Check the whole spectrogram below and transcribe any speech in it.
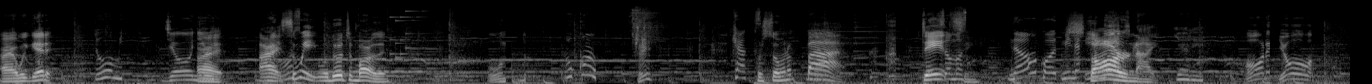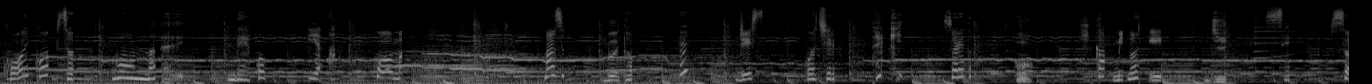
Alright, we get it. Alright. Alright, sweet. We'll do it tomorrow then. Persona 5. Dancing. Star Night. やれあれ要はこいこそもうないでこいやこままずぶとえ実こちら敵それとひかみのいじせそ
